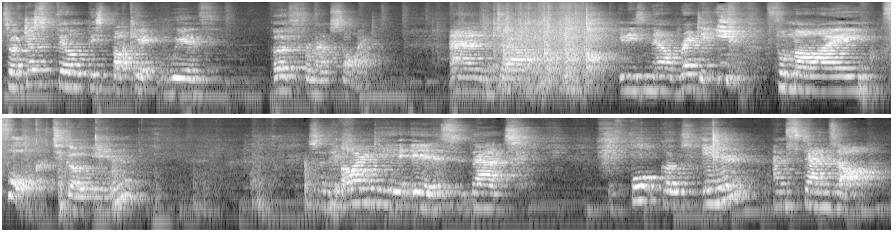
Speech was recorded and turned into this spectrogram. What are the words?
So I've just filled this bucket with earth from outside, and uh, it is now ready for my fork to go in. So the idea is that the fork goes in and stands up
